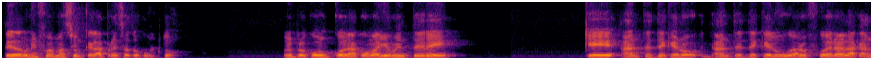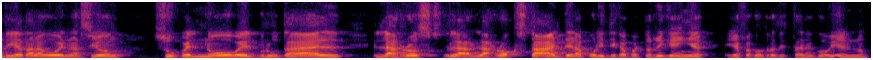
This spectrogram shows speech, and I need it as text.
te da una información que la prensa te ocultó. Por ejemplo, con, con la coma yo me enteré que antes de que, no, antes de que Lugaro fuera la candidata a la gobernación, super Nobel, brutal, la, rock, la, rockstar de la política puertorriqueña, ella fue contratista en el gobierno.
